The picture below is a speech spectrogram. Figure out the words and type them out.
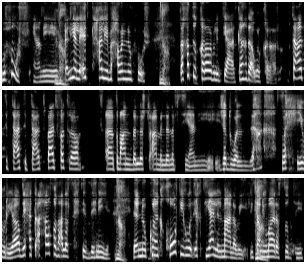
وحوش يعني نعم. فعليا لقيت حالي ما حواليني وحوش نعم. فأخذت القرار بالابتعاد كان هذا أول قرار ابتعدت ابتعدت ابتعدت بعد فترة آه، طبعا بلشت أعمل لنفسي يعني جدول صحي ورياضي حتى أحافظ على صحتي الذهنية نعم. لأنه كان خوفي هو الاغتيال المعنوي اللي كان نعم. يمارس ضدي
